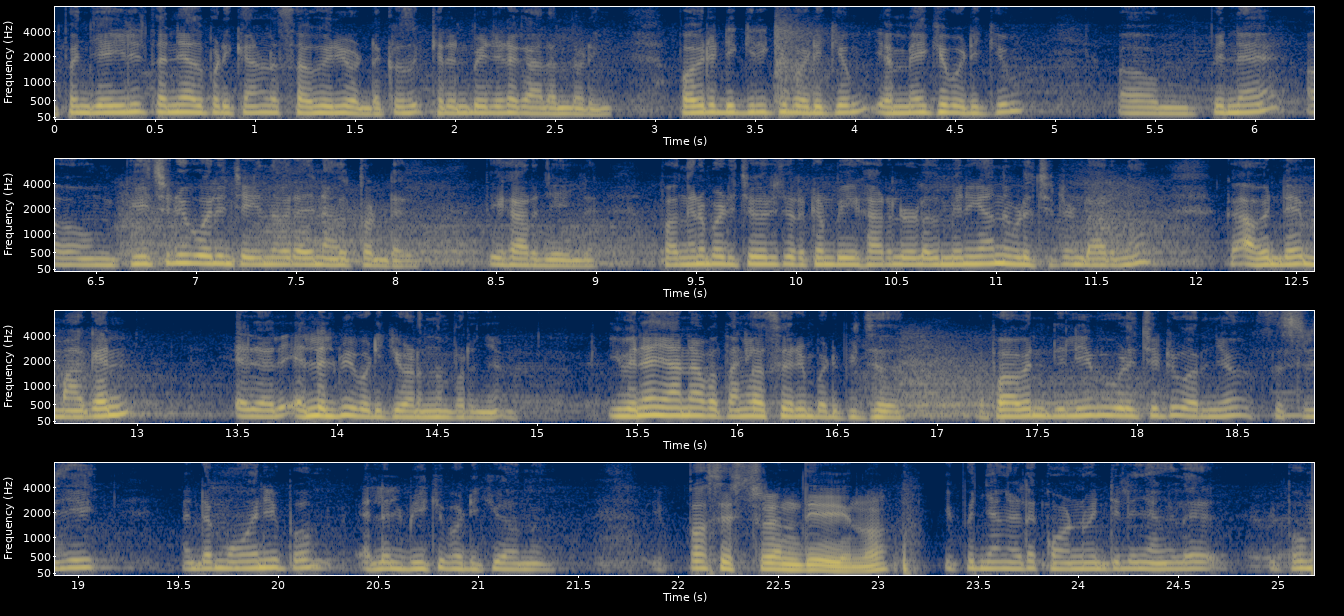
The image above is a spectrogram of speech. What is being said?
അപ്പം ജയിലിൽ തന്നെ അത് പഠിക്കാനുള്ള സൗകര്യമുണ്ട്. കിരൺ ബേഡിയുടെ കാലം തുടങ്ങി. അപ്പോൾ അവർ ഡിഗ്രിക്ക് പഠിക്കും എം എക്ക് പഠിക്കും. പിന്നെ പി എച്ച് ഡി പോലും ചെയ്യുന്നവർ അതിനകത്തുണ്ട് ബീഹാർ ജയിലിൽ അപ്പോൾ അങ്ങനെ പഠിച്ച ഒരു ചെറുക്കൻ ബീഹാറിലുള്ളത് മിനിയാന്ന് വിളിച്ചിട്ടുണ്ടായിരുന്നു. അവന്റെ മകൻ എൽ എൽ ബി പഠിക്കുകയാണെന്നും പറഞ്ഞു. ഇവനെ ഞാൻ ആ പത്താം ക്ലാസ് വരെയും പഠിപ്പിച്ചത്. അപ്പോൾ അവൻ ദിലീപ് വിളിച്ചിട്ട് പറഞ്ഞു സിസ്റ്റർജി എന്റെ മോനിപ്പം എൽ എൽ ബിക്ക് പഠിക്കുകയെന്ന് ഇപ്പോൾ സിസ്റ്റർ എന്ത് ചെയ്യുന്നു? ഇപ്പം ഞങ്ങളുടെ കോൺവെന്റിൽ ഞങ്ങൾ ഇപ്പം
